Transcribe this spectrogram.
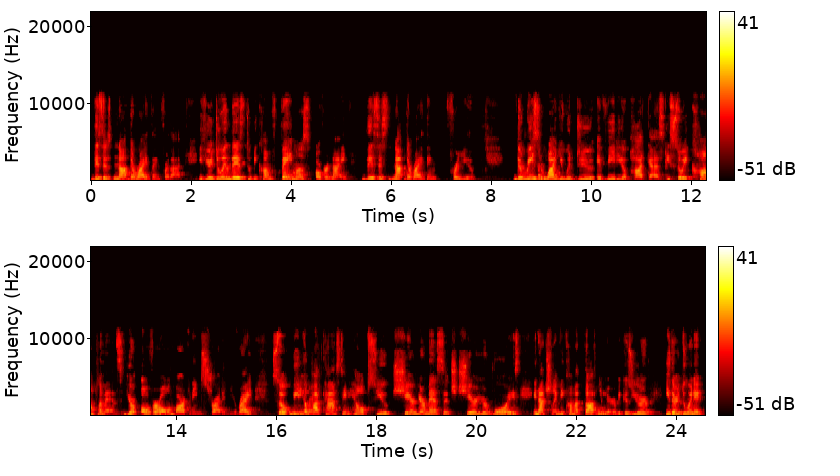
this is not the right thing for that. If you're doing this to become famous overnight, this is not the right thing for you the reason why you would do a video podcast is so it complements your overall marketing strategy, right? So video right. podcasting helps you share your message, share your voice, and actually become a thought leader because you're either doing it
